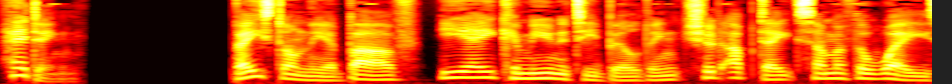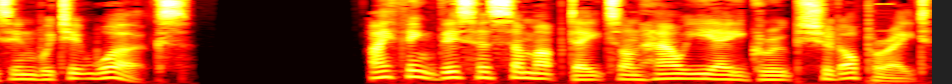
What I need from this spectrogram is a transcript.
Heading Based on the above, EA community building should update some of the ways in which it works. I think this has some updates on how EA groups should operate.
